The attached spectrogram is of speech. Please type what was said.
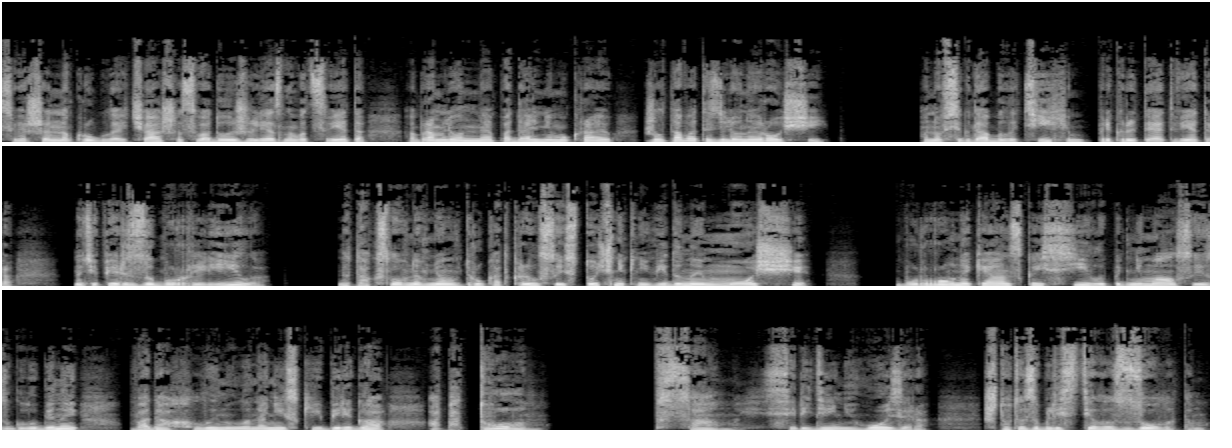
Совершенно круглая чаша с водой железного цвета, обрамленная по дальнему краю желтовато-зеленой рощей. Оно всегда было тихим, прикрытое от ветра, но теперь забурлило. Да так, словно в нем вдруг открылся источник невиданной мощи. Бурун океанской силы поднимался из глубины, вода хлынула на низкие берега, а потом в самой середине озера что-то заблестело золотом.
